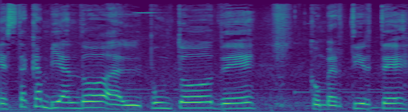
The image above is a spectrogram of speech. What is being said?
está cambiando al punto de convertirte,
